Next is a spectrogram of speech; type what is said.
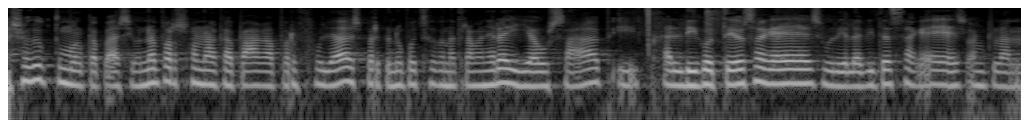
això dubto molt que passi. Una persona que paga per follar és perquè no pot ser d'una altra manera i ja ho sap, i el ligoteo segueix, vull dir, la vida segueix, en plan,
